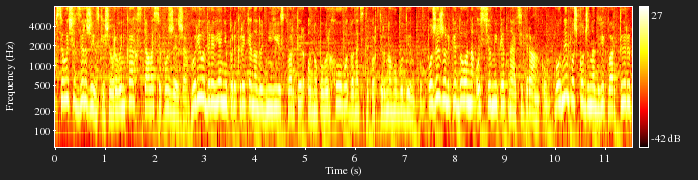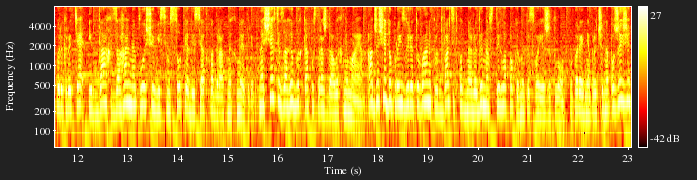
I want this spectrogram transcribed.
В селищі Дзержинське, що в Ровеньках, сталася пожежа. Горіли дерев'яні перекриття над однією з квартир одноповерхового 12-квартирного будинку. Пожежа ліквідована о 7.15 ранку. Вогнем пошкоджено дві квартири, перекриття і дах загальною площею 850 квадратних метрів. На щастя, загиблих та постраждалих немає. Адже ще до приїзду рятувальників 21 людина встигла покинути своє житло. Попередня причина пожежі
